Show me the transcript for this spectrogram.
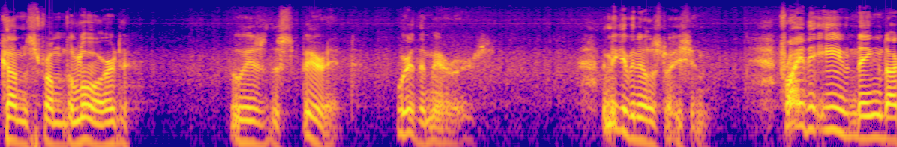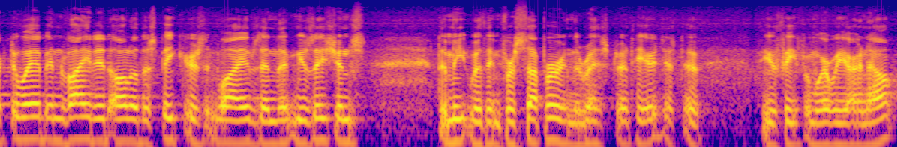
comes from the Lord, who is the Spirit. We're the mirrors. Let me give an illustration. Friday evening, Dr. Webb invited all of the speakers and wives and the musicians to meet with him for supper in the restaurant here, just a few feet from where we are now.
